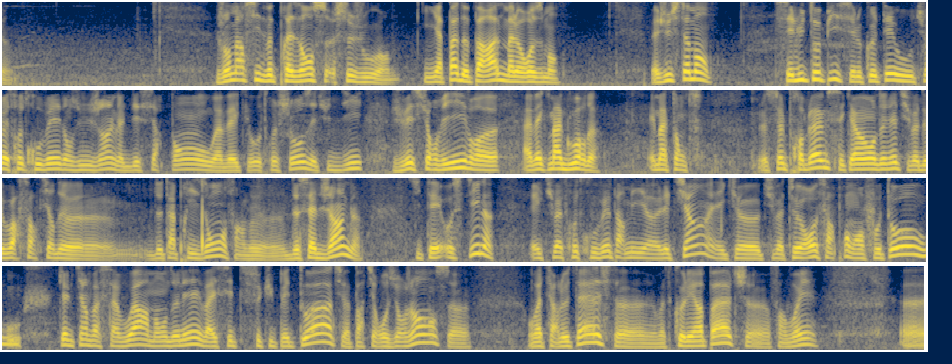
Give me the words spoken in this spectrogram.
Je vous remercie de votre présence ce jour. Il n'y a pas de parade malheureusement. Mais justement, c'est l'utopie, c'est le côté où tu vas te retrouver dans une jungle avec des serpents ou avec autre chose et tu te dis je vais survivre euh, avec ma gourde et ma tente. Le seul problème, c'est qu'à un moment donné, tu vas devoir sortir de, ta prison, enfin de cette jungle qui t'est hostile, et que tu vas te retrouver parmi euh, les tiens et que tu vas te refaire prendre en photo ou quelqu'un va savoir à un moment donné, va essayer de s'occuper de toi, tu vas partir aux urgences, euh, on va te faire le test, euh, on va te coller un patch, enfin vous voyez,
